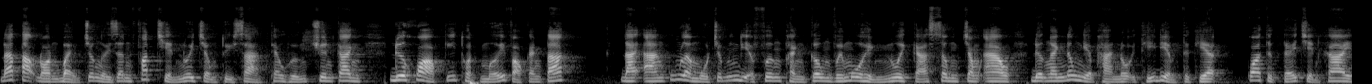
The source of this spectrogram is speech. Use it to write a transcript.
đã tạo đòn bẩy cho người dân phát triển nuôi trồng thủy sản theo hướng chuyên canh, đưa khoa học kỹ thuật mới vào canh tác. Đại Áng cũng là một trong những địa phương thành công với mô hình nuôi cá sông trong ao được ngành nông nghiệp Hà Nội thí điểm thực hiện. Qua thực tế triển khai,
